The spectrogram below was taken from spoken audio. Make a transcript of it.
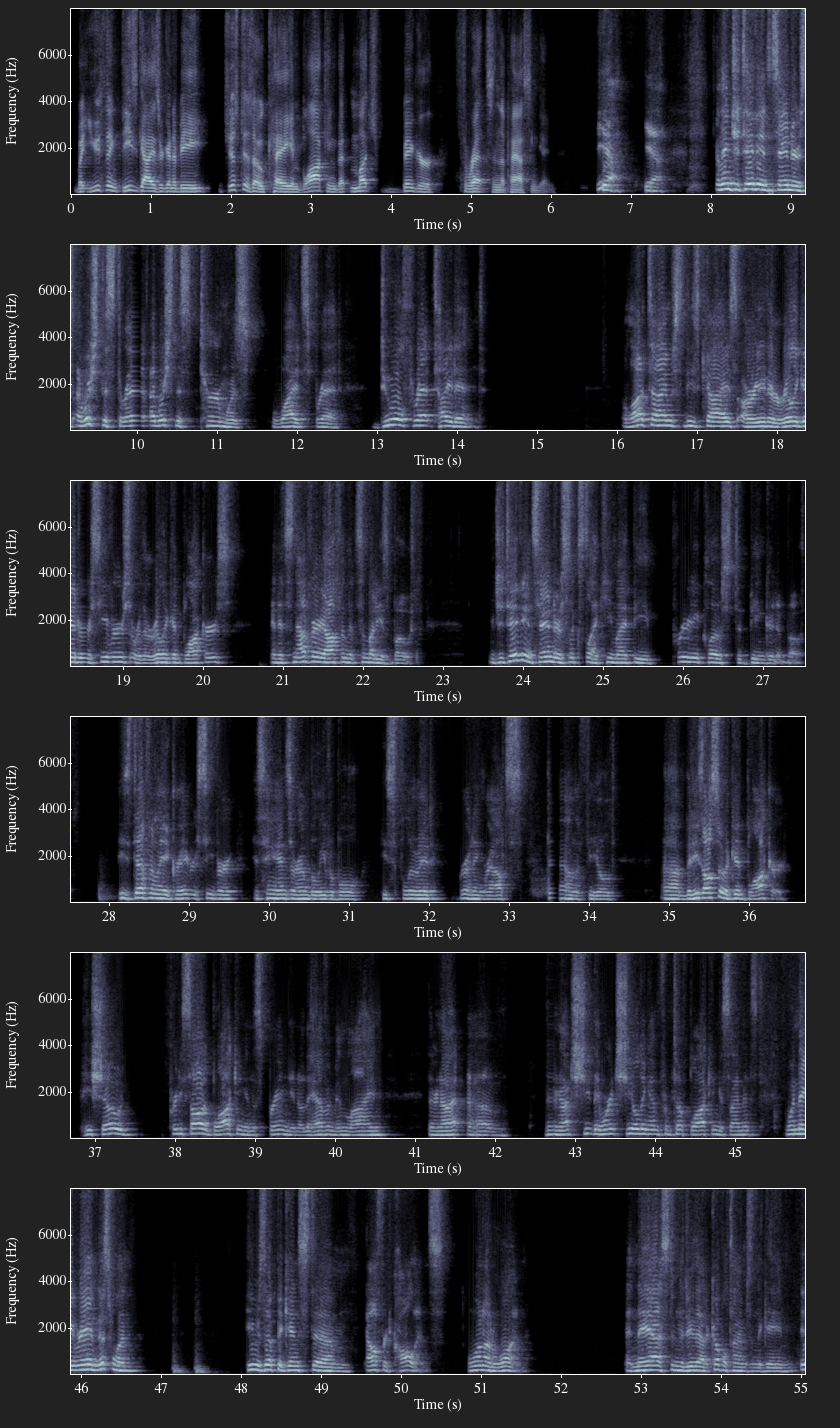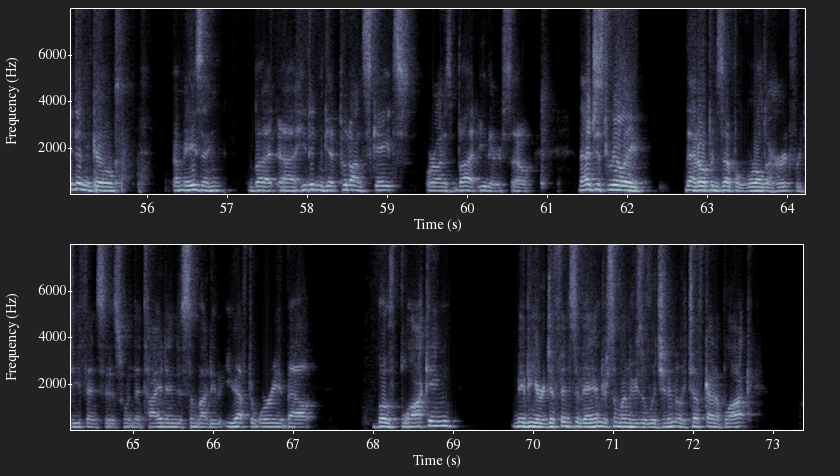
but you think these guys are going to be just as okay in blocking, but much bigger threats in the passing game. Yeah, yeah. I think Ja'Tavion Sanders. I wish this threat. I wish this term was widespread. Dual threat tight end. A lot of times, these guys are either really good receivers or they're really good blockers, and it's not very often that somebody is both. Ja'Tavion Sanders looks like he might be pretty close to being good at both. He's definitely a great receiver. His hands are unbelievable. He's fluid, running routes down the field. Um, but he's also a good blocker. He showed pretty solid blocking in the spring. You know, they have him in line. They're not. Um, they're not. they weren't shielding him from tough blocking assignments. When they ran this one, he was up against um, Alfred Collins one on one and they asked him to do that a couple times in the game. It didn't go amazing, but uh, he didn't get put on skates or on his butt either. So that just really that opens up a world of hurt for defenses when the tight end is somebody that you have to worry about both blocking, maybe your defensive end or someone who's a legitimately tough guy to block,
